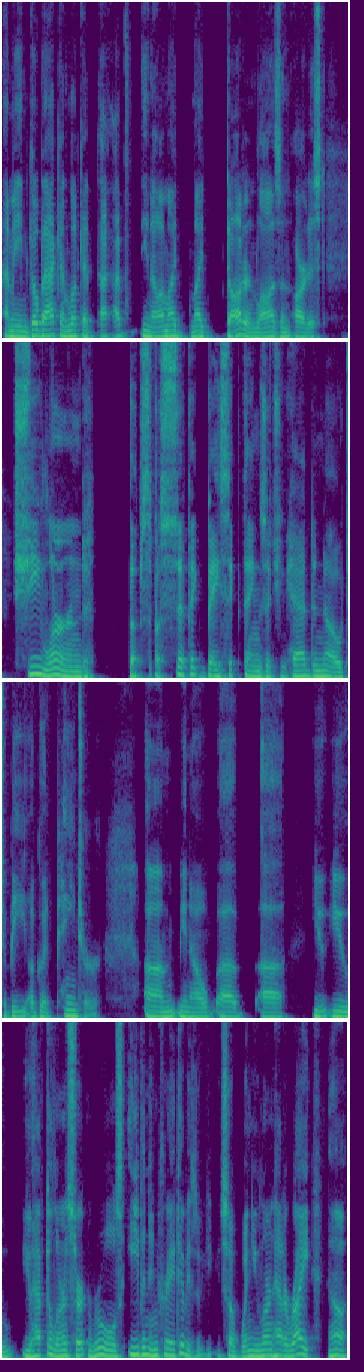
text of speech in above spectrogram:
i mean go back and look at I, I, you know my my daughter-in-law is an artist she learned the specific basic things that you had to know to be a good painter. Um, you know uh, uh, you you you have to learn certain rules even in creativity. So when you learn how to write you know,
